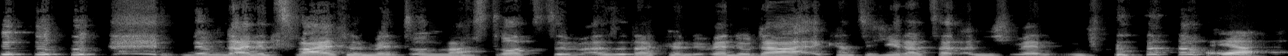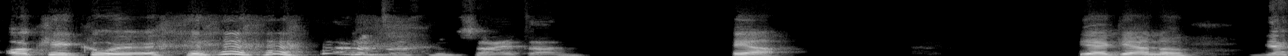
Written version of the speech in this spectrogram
nimm deine Zweifel mit und mach's trotzdem. Also da können, wenn du da, kannst dich jederzeit an mich wenden. ja, okay, cool. Dann sollst nicht scheitern. Ja. Ja, gerne. Ja,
